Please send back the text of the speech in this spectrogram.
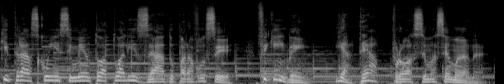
que traz conhecimento atualizado para você. Fiquem bem e até a próxima semana.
